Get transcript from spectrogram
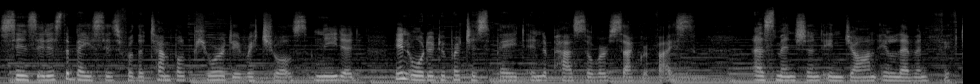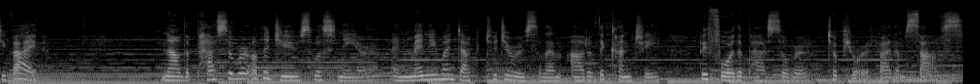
since it is the basis for the temple purity rituals needed in order to participate in the Passover sacrifice, as mentioned in John 11:55. Now the Passover of the Jews was near, and many went up to Jerusalem out of the country before the Passover to purify themselves.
